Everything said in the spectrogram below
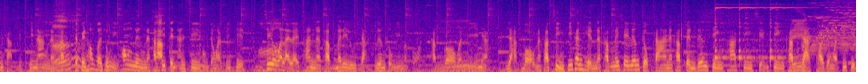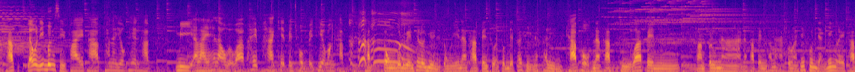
20-30 ที่นั่งนะครับอ๋อจะเป็นห้องประชุมอีกห้องหนึ่งนะครับครับที่เป็นอันซีนของจังหวัดพิจิตรอ๋อเชื่อว่าหลาย ๆ ท่านนะครับไม่ได้รู้จักเรื่องตรงนี้มาก่อนครับอืมก็วันนี้เนี่ยอยากบอกนะครับสิ่งที่ท่านเห็นนะครับไม่ใช่เรื่องจกตานะครับเป็นเรื่องจริงภาพจริงเสียงจริงครับจากชาวจังหวัดพิจิตรครับแล้ววันนี้บึงสีไฟครับท่านนายกเทศครับ มีอะไรให้เราแบบว่าให้พาเขตไปชมไปเที่ยวบ้างครับ ครับตรงบริเวณที่เรายืนอยู่ตรงนี้นะครับเป็นสวนสมเด็จพระศรีนครินทร์ครับผมนะครับถือว่าเป็นความกรุณานะครับเป็นพระมหากรุณาธิคุณอย่างยิ่งเลยครับ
